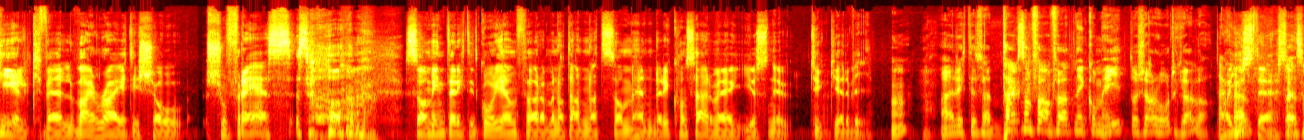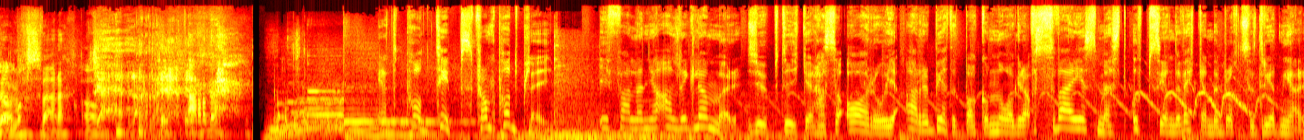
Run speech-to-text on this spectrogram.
helkväll variety show tjofräs som, som inte riktigt går att jämföra med något annat som händer i konsertväg just nu, tycker vi. Ja. Ja, riktigt fett. Tack som fan för att ni kom hit och kör hårt ikväll då. Tack Ja, just det. Sen man få svära. Ett poddtips från Podplay. I fallen jag aldrig glömmer djupdyker Hasse Aro i arbetet bakom några av Sveriges mest uppseendeväckande brottsutredningar.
